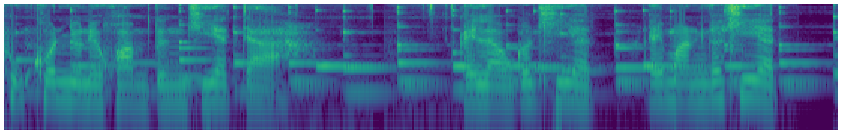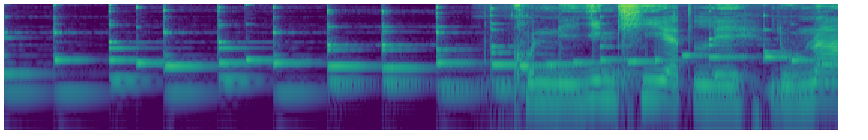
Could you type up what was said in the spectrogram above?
ทุกคนอยู่ในความตึงเครียดจ้า อเราก็เครียด ไอมันก็เครียด คนนี้ยิ่งเครียดเลย ดูหน้า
